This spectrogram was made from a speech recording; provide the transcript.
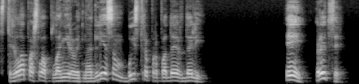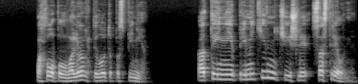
стрела пошла планировать над лесом, быстро пропадая вдали. «Эй, рыцарь!» – похлопал Валерон пилота по спине. «А ты не примитивничаешь ли со стрелами?»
